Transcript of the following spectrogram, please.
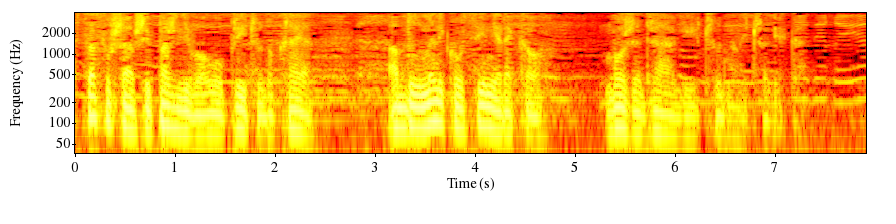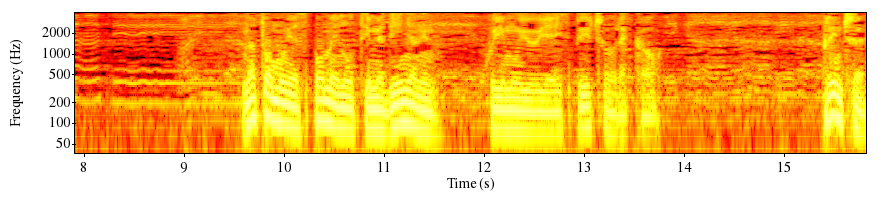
Saslušavši pažljivo ovu priču do kraja, Abdul Melikov sin je rekao, Bože dragi i čudnali čovjeka. Na to mu je spomenuti Medinjanin, koji mu ju je ispričao, rekao, Prinče,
